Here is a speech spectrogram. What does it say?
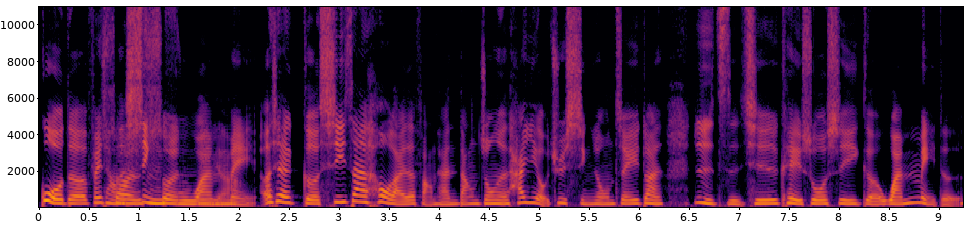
过得非常的幸福完啊美，而且葛西在后来的访谈当中呢，他也有去形容这一段日子，其实可以说是一个完美的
